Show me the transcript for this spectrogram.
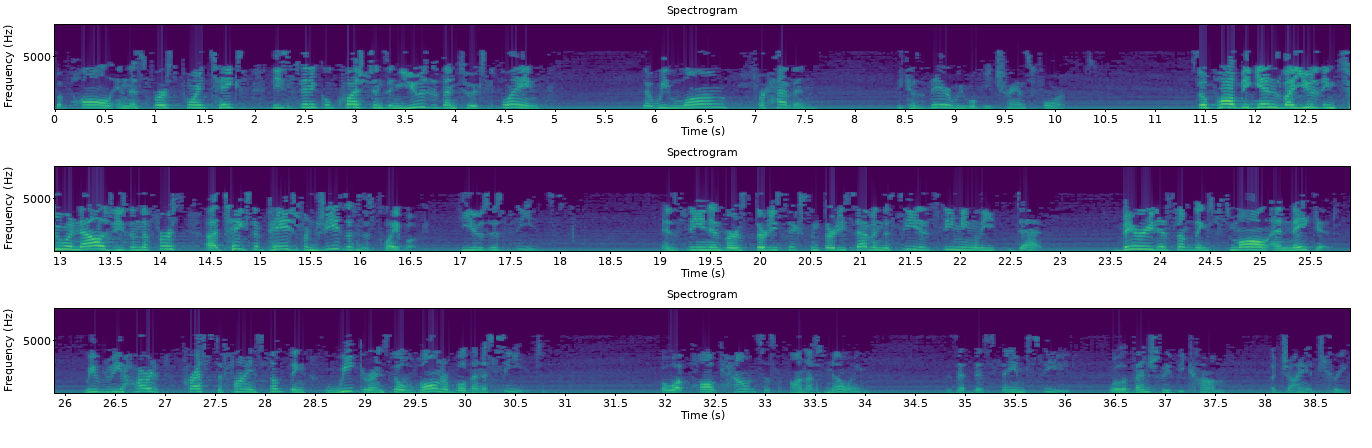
But Paul, in this first point, takes these cynical questions and uses them to explain that we long for heaven because there we will be transformed. So Paul begins by using two analogies, and the first uh, takes a page from Jesus' playbook. He uses seeds. As seen in verse 36 and 37, the seed is seemingly dead, buried as something small and naked. We would be hard pressed to find something weaker and so vulnerable than a seed. But what Paul counts us on us knowing is that this same seed will eventually become a giant tree.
